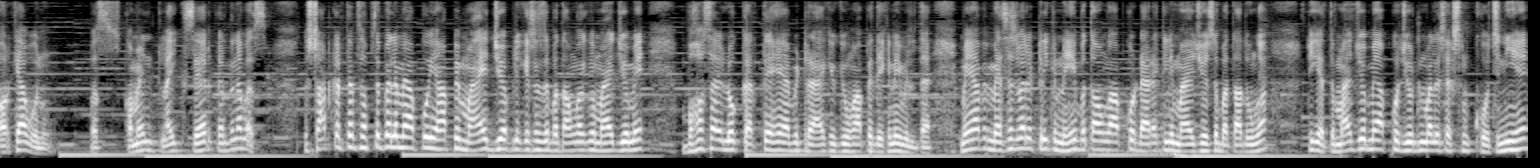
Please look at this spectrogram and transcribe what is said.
और क्या बोलूँ? बस कमेंट लाइक शेयर कर देना बस। तो स्टार्ट करते हैं तो सबसे पहले मैं आपको यहाँ पे माई जियो एप्लीकेशन से बताऊँगा कि माई जियो में बहुत सारे लोग करते हैं अभी ट्राई क्योंकि वहाँ पे देखने मिलता है। मैं यहाँ पे मैसेज वाले ट्रिक नहीं बताऊँगा, आपको डायरेक्टली माई जियो से बता दूँगा। ठीक है तो माई जियो में आपको जियोटन वाले सेक्शन खोजनी है।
